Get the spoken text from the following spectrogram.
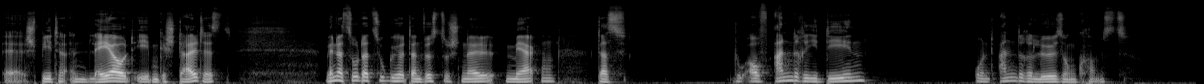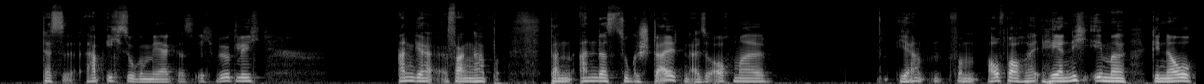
äh, später ein Layout eben gestaltest. Wenn das so dazugehört, dann wirst du schnell merken, dass du auf andere Ideen und andere Lösungen kommst. Das habe ich so gemerkt, dass ich wirklich angefangen habe, dann anders zu gestalten. Also auch mal, ja, vom Aufbau her nicht immer genau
